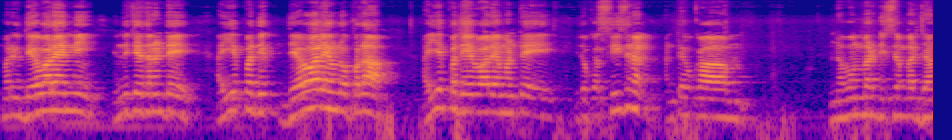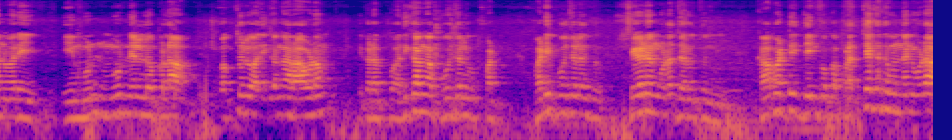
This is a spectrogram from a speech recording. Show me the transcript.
మరియు దేవాలయాన్ని ఎందుచేతనంటే అయ్యప్ప దే దేవాలయం లోపల అయ్యప్ప దేవాలయం అంటే ఇది ఒక సీజనల్ అంటే ఒక నవంబర్ డిసెంబర్ జనవరి ఈ మూడు మూడు నెలల లోపల భక్తులు అధికంగా రావడం ఇక్కడ అధికంగా పూజలు పడి పూజలు చేయడం కూడా జరుగుతుంది. కాబట్టి దీనికి ఒక ప్రత్యేకత ఉందని కూడా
